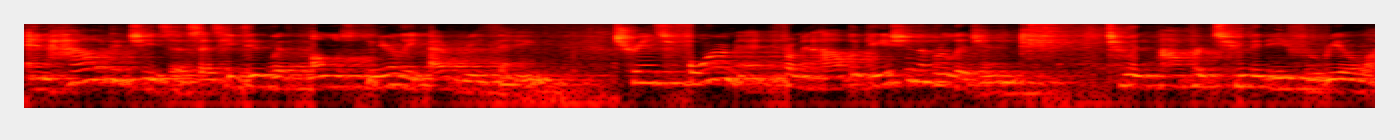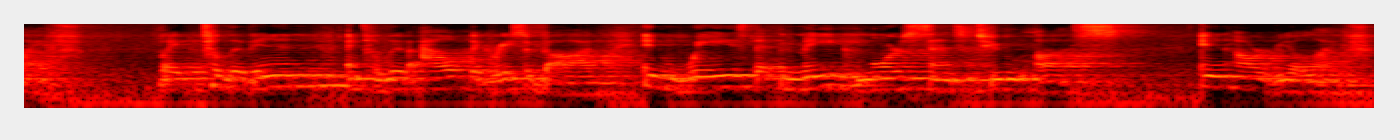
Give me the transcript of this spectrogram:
and how did Jesus, as he did with almost nearly everything, transform it from an obligation of religion to an opportunity for real life? Like to live in and to live out the grace of God in ways that make more sense to us in our real life.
